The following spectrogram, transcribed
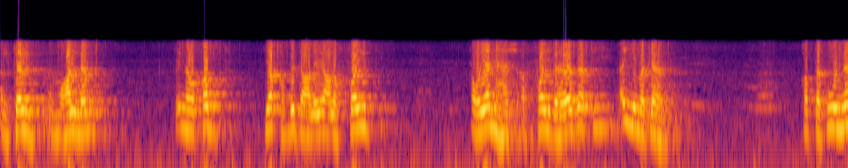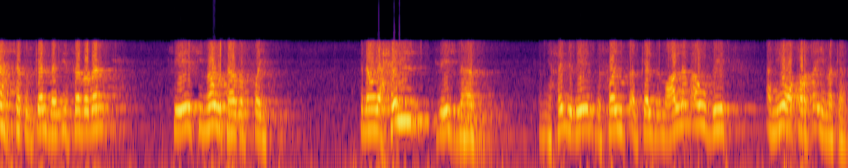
الكلب المعلم فإنه قد يقبض عليه على الصيد أو ينهش الصيد هذا في أي مكان. قد تكون نهشة الكلب هذه سببا في في موت هذا الصيد؟ إنه يحل بإيش بهذا؟ أن يحل بصيد الكلب المعلم أو بأن يعقر في أي مكان.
